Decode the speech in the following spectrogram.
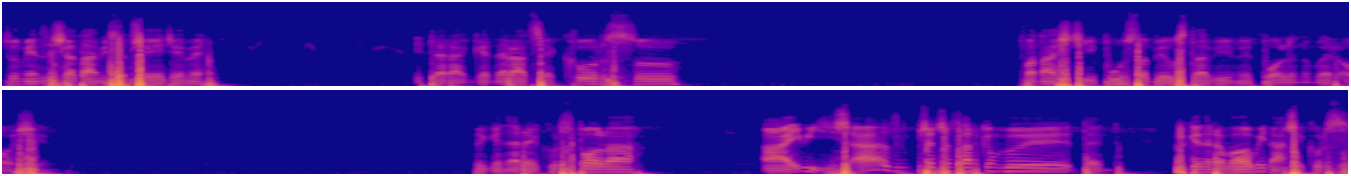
Tu między śladami sobie przejedziemy. I teraz generacja kursu. 12,5 sobie ustawimy pole numer 8. Wygeneruj kurs pola. A i widzisz, a z przeczesarką były ten. Wygenerowało mi inaczej kurs.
